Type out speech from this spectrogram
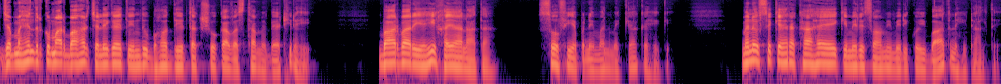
जब महेंद्र कुमार बाहर चले गए तो इंदु बहुत देर तक शोकावस्था में बैठी रही। बार बार यही ख्याल आता, सोफी अपने मन में क्या कहेगी? मैंने उससे कह रखा है कि मेरे स्वामी मेरी कोई बात नहीं टालते।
